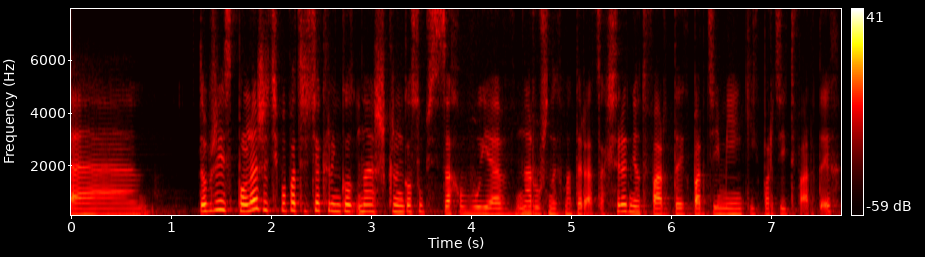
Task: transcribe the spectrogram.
e, Dobrze jest poleżeć i popatrzeć, jak kręgo, nasz kręgosłup się zachowuje na różnych materacach, średnio twardych, bardziej miękkich, bardziej twardych.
